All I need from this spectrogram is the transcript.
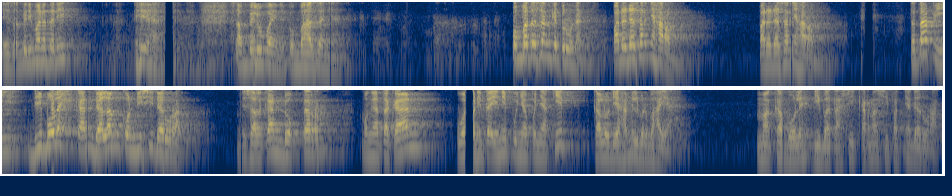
Ya, sampai di mana tadi? Iya. Sampai lupa ini pembahasannya. Pembatasan keturunan pada dasarnya haram. Pada dasarnya haram. Tetapi dibolehkan dalam kondisi darurat. Misalkan dokter mengatakan wanita ini punya penyakit, kalau dia hamil berbahaya. Maka boleh dibatasi karena sifatnya darurat.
